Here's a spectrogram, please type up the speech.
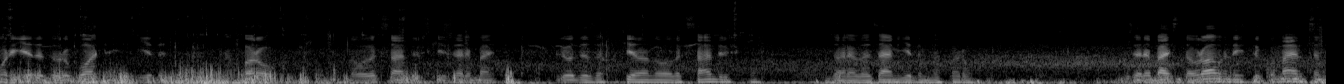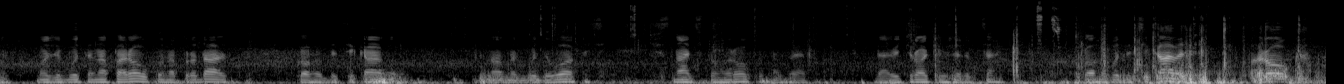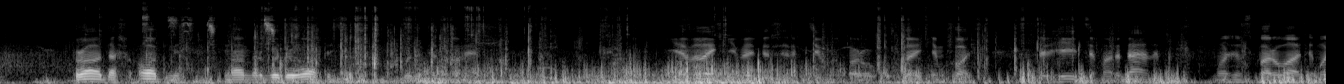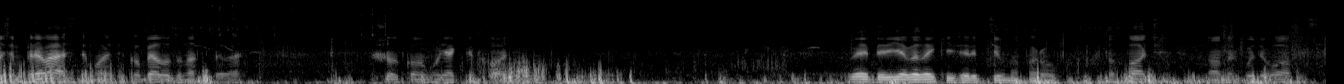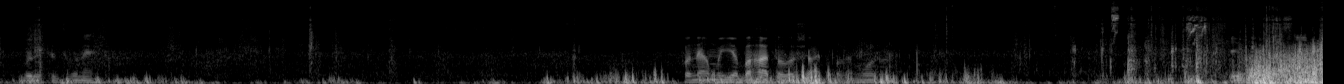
Лемур їде до роботи, їде на паровку на Олександрівський жеребець. Люди захотіли на Олександрівську. Зараз веземо, їдемо на паровку. Жеребець таврований з документами. Може бути на паровку, на продаж. Кого би цікавило. Номер буде в описі. 16-го року там буде 9 років жеребця. Кого буде цікавити, паровка. Продаж, обмін. Номер буде в описі. Будете дзвонити. Є великий вибір жеребців на паровку, хто яким хоче. Бельгійцем, арденем. Можемо спарувати, можемо привезти, можете кобилу до нас привезти. Що кому як підходить. Вибір є великий жеребців на паровку. Хто хоче, номер буде в описі, будете дзвонити. Ньому є багато лошад. Такий Олександр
